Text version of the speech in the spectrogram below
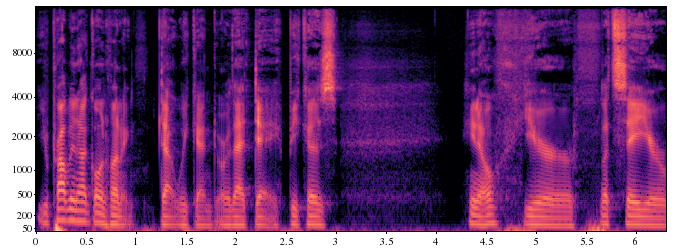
you're probably not going hunting that weekend or that day because you know your let's say your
